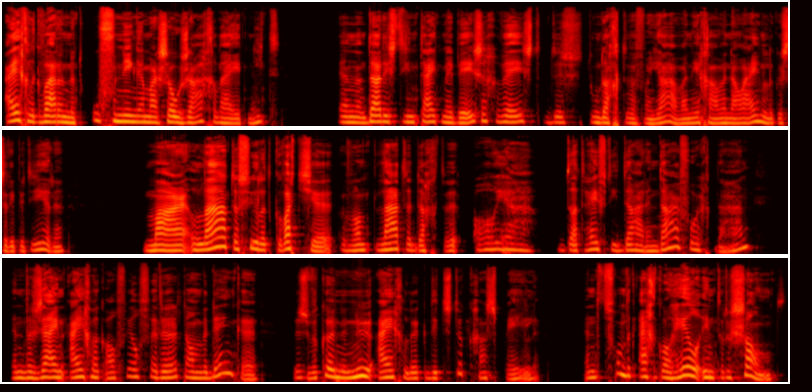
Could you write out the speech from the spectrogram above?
Eigenlijk waren het oefeningen, maar zo zagen wij het niet. En uh, daar is hij een tijd mee bezig geweest. Dus toen dachten we van ja, wanneer gaan we nou eindelijk eens repeteren? Maar later viel het kwartje, want later dachten we, oh ja, dat heeft hij daar en daarvoor gedaan. En we zijn eigenlijk al veel verder dan we denken. Dus we kunnen nu eigenlijk dit stuk gaan spelen. En dat vond ik eigenlijk wel heel interessant.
